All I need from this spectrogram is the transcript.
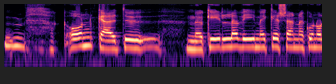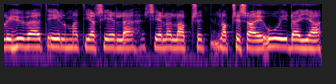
mm, on käyty mökillä viime kesänä, kun oli hyvät ilmat ja siellä, siellä lapset, lapsi sai uida ja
